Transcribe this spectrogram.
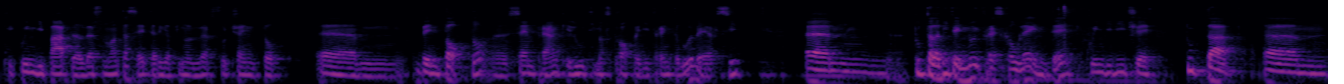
che quindi parte dal verso 97 e arriva fino al verso 128, eh, sempre anche l'ultima strofa è di 32 versi. Ehm, tutta la vita in noi fresca ulente, quindi dice tutta ehm,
